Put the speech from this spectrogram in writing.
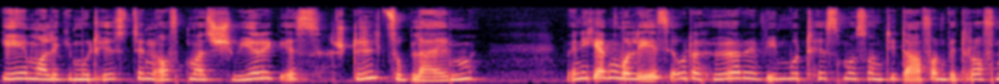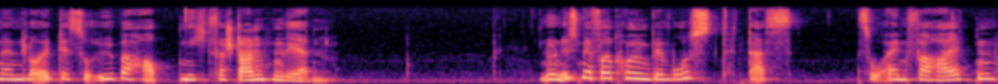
ehemalige Mutistin oftmals schwierig ist, still zu bleiben, wenn ich irgendwo lese oder höre, wie Mutismus und die davon betroffenen Leute so überhaupt nicht verstanden werden. Nun ist mir vollkommen bewusst, dass so ein Verhalten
